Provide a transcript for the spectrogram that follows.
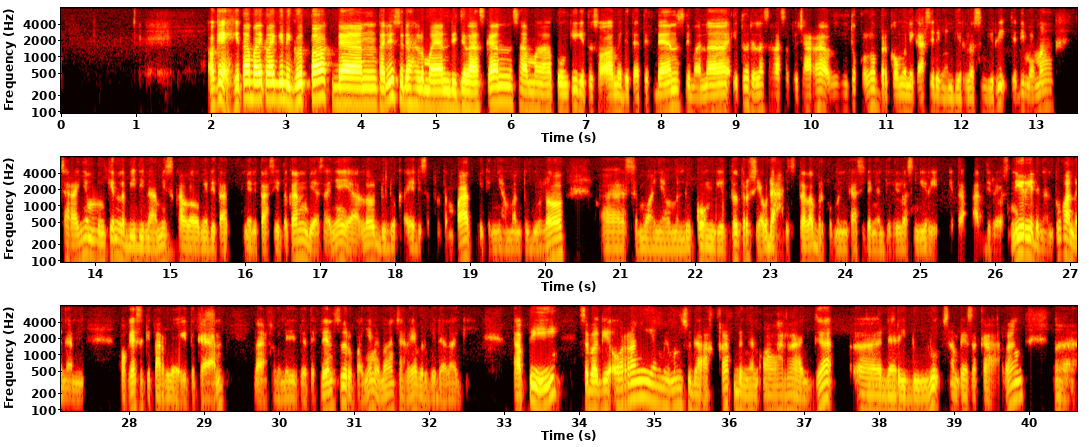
Oke, kita balik lagi di Good Talk dan tadi sudah lumayan dijelaskan sama Pungki gitu soal meditative dance di mana itu adalah salah satu cara untuk lo berkomunikasi dengan diri lo sendiri. Jadi memang caranya mungkin lebih dinamis kalau medita meditasi itu kan biasanya ya lo duduk kayak di satu tempat, bikin nyaman tubuh lo, uh, semuanya mendukung gitu terus ya udah setelah berkomunikasi dengan diri lo sendiri gitu. Diri lo sendiri dengan Tuhan dengan oke sekitar lo itu kan. Nah, kalau meditative dance itu rupanya memang caranya berbeda lagi. Tapi sebagai orang yang memang sudah akrab dengan olahraga uh, dari dulu sampai sekarang, nah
